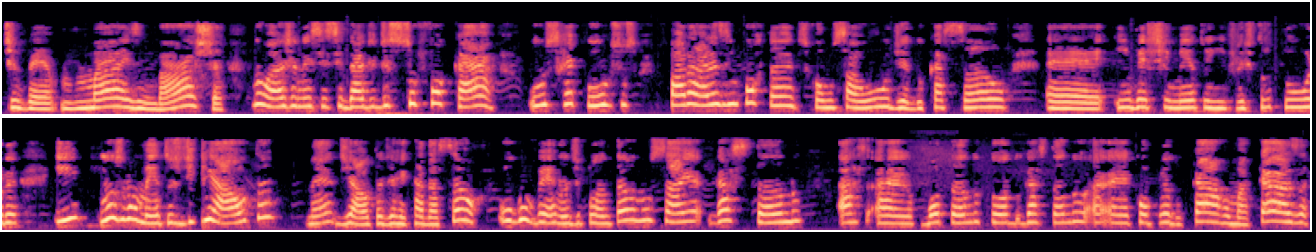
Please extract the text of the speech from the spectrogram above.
tiver mais em baixa, não haja necessidade de sufocar os recursos para áreas importantes como saúde, educação, é, investimento em infraestrutura e nos momentos de alta né, de alta de arrecadação, o governo de plantão não saia gastando, botando todo, gastando, é, comprando carro, uma casa,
